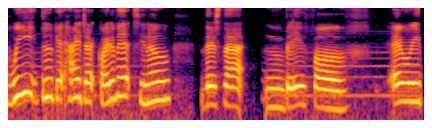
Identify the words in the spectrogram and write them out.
we do get hijacked quite a bit, you know. There's that belief of every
